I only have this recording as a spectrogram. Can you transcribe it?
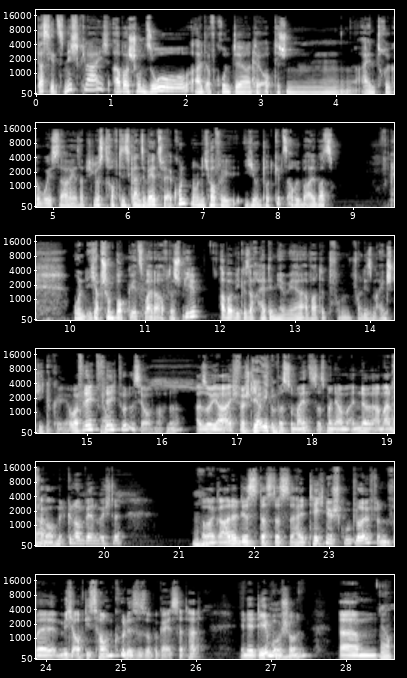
Das jetzt nicht gleich, aber schon so halt aufgrund der, der optischen Eindrücke, wo ich sage, jetzt habe ich Lust drauf, diese ganze Welt zu erkunden und ich hoffe, hier und dort gibt's auch überall was. Und ich habe schon Bock jetzt weiter auf das Spiel. Aber wie gesagt, hätte mir mehr erwartet vom, von diesem Einstieg. Okay, aber vielleicht, ja. vielleicht wird es ja auch noch, ne? Also ja, ich verstehe ja, was du meinst, dass man ja am Ende, am Anfang ja. auch mitgenommen werden möchte. Mhm. Aber gerade das, dass das halt technisch gut läuft und weil mich auch die Soundkulisse so begeistert hat, in der Demo mhm. schon, ähm, ja.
